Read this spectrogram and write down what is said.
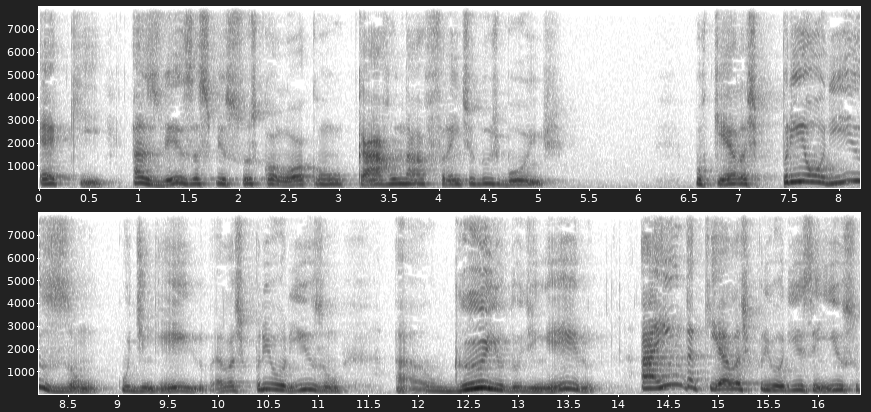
é que, às vezes, as pessoas colocam o carro na frente dos bois porque elas priorizam o dinheiro, elas priorizam o ganho do dinheiro ainda que elas priorizem isso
